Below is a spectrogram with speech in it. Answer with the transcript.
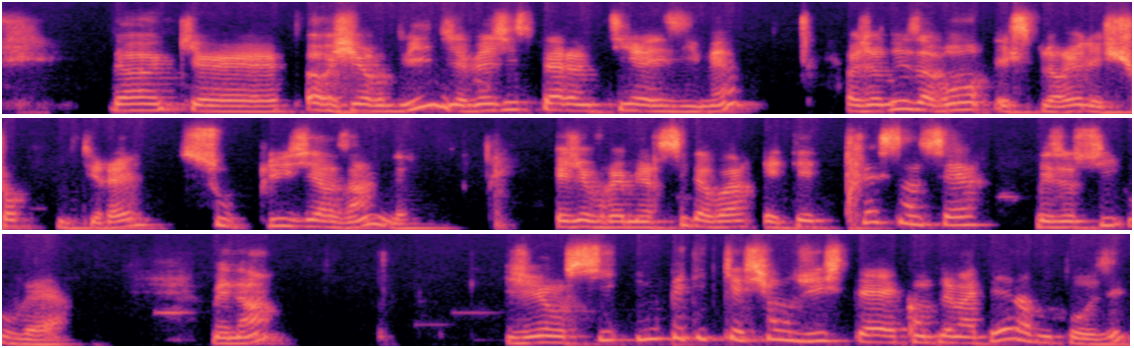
Donc, euh, aujourd'hui, je vais juste faire un petit résumé. Aujourd'hui, nous avons exploré le choc culturel sous plusieurs angles et je vous remercie d'avoir été très sincère, mais aussi ouvert. Maintenant, j'ai aussi une petite question juste euh, complémentaire à vous poser.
